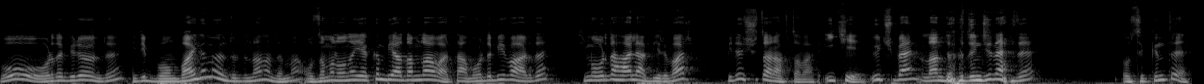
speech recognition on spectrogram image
Oo orada biri öldü. Biri bombayla mı öldürdü lan adamı? O zaman ona yakın bir adam daha var. Tamam orada bir vardı. Şimdi orada hala biri var. Bir de şu tarafta var. 2. 3 ben. Lan dördüncü nerede? O sıkıntı.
